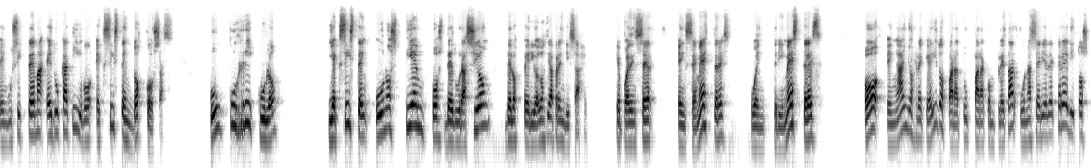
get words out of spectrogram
en un sistema educativo existen dos cosas un currículo y existen unos tiempos de duración de los periodos de aprendizaje, que pueden ser en semestres o en trimestres o en años requeridos para, tu, para completar una serie de créditos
